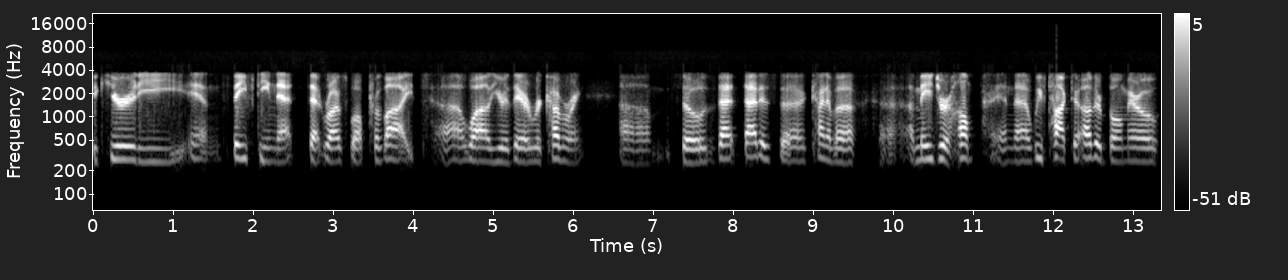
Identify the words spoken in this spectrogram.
security and safety net that Roswell provides uh, while you're there recovering. Um, so that that is uh, kind of a a major hump, and uh, we've talked to other bone marrow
